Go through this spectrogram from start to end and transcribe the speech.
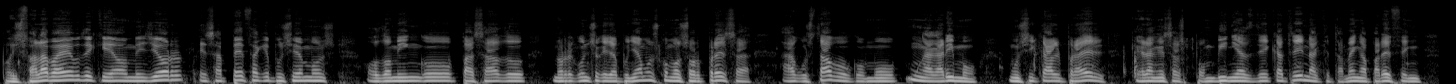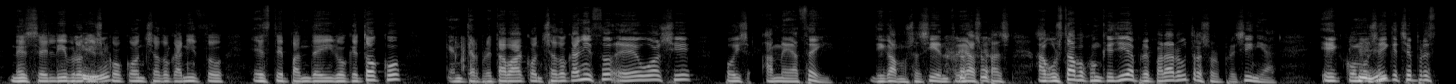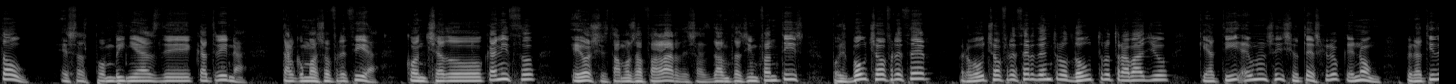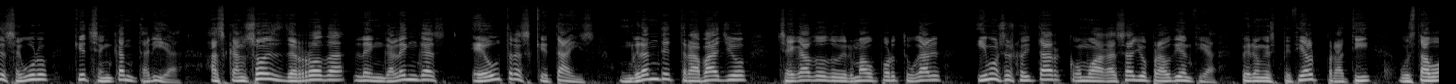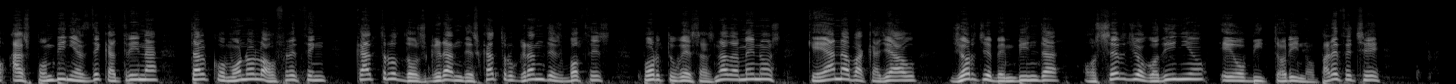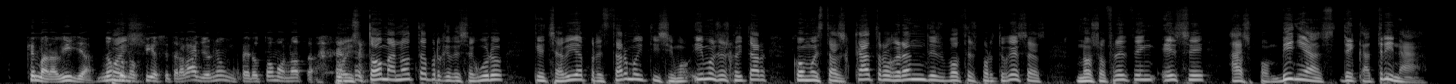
Pois falaba eu de que ao mellor esa peza que puxemos o domingo pasado no recuncho que lle puñamos como sorpresa a Gustavo, como un agarimo musical para el, que eran esas pombiñas de Catrina que tamén aparecen nese libro sí. disco Concha do Canizo, este pandeiro que toco, que interpretaba a Concha do Canizo, e eu hoxe pois ameacei, digamos así, entre aspas, a Gustavo con que lle a preparar outra sorpresiña. E como sí. sei que che prestou, esas pombiñas de Catrina, tal como as ofrecía Concha do Canizo, e hoxe estamos a falar desas danzas infantís, pois vouche ofrecer pero vouche ofrecer dentro doutro traballo que a ti, eu non sei se o tes, creo que non, pero a ti de seguro que che encantaría. As cansoes de Roda, Lengalengas e outras que tais. Un grande traballo chegado do irmão Portugal imos escoitar como agasallo para a audiencia, pero en especial para ti, Gustavo, as pombiñas de Catrina tal como nos la ofrecen catro dos grandes, catro grandes voces portuguesas, nada menos que Ana Bacallao, Jorge Benvinda, o Sergio Godiño e o Vitorino. Pareceche Que maravilla, non pois, conocía ese traballo, non, pero tomo nota. Pois toma nota porque de seguro que xa había prestar moitísimo. Imos escoitar como estas catro grandes voces portuguesas nos ofrecen ese As Pombiñas de Catrina.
